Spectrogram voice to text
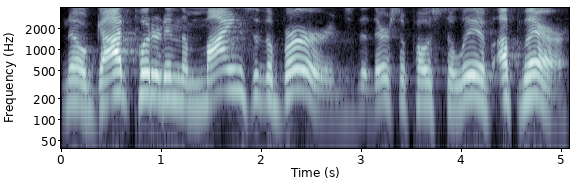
No, God put it in the minds of the birds that they're supposed to live up there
